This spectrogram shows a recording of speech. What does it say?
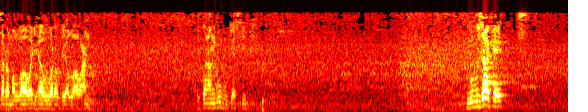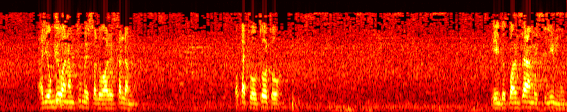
karamallahu wajhahu wa radiyallahu anhu. Alikuwa na nguvu kiasi hiki. Nguvu zake aliombewa na mtume sallallahu alaihi wasallam wakati wa utoto. Yeye ndio kwanza amesilimu.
